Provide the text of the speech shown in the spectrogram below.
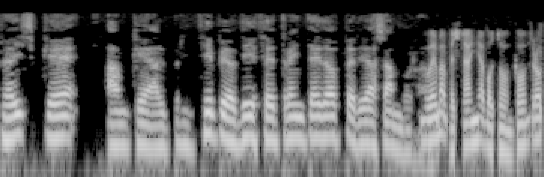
veis que aunque al principio dice 32, pero ya se han borrado. nueva pestaña, botón, control,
